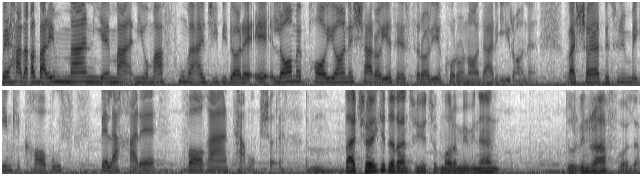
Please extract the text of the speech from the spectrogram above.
به حداقل برای من یه معنی و مفهوم عجیبی داره. اعلام پایان شرایط اضطراری کرونا در ایرانه. و شاید بتونیم بگیم که کابوس بالاخره واقعا تموم شده. بچههایی که دارن تو یوتیوب ما رو می‌بینن دوربین رفت بالا.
